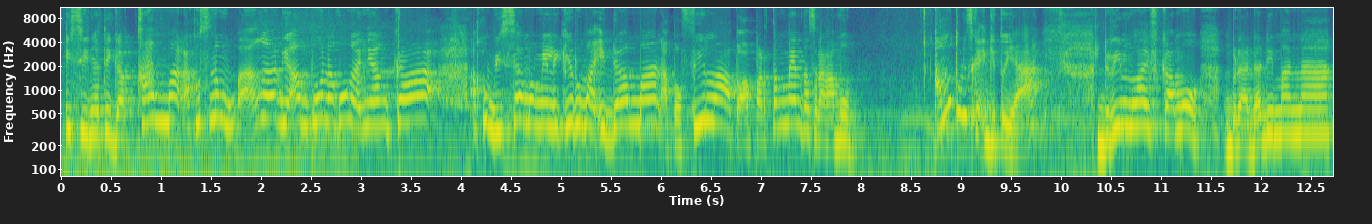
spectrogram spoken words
Isinya tiga kamar, aku seneng banget, ya ampun aku nggak nyangka. Aku bisa memiliki rumah idaman atau villa atau apartemen, terserah kamu. Kamu tulis kayak gitu ya. Dream life kamu berada di mana?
